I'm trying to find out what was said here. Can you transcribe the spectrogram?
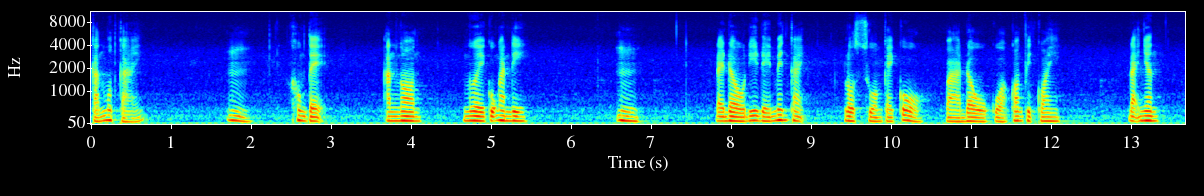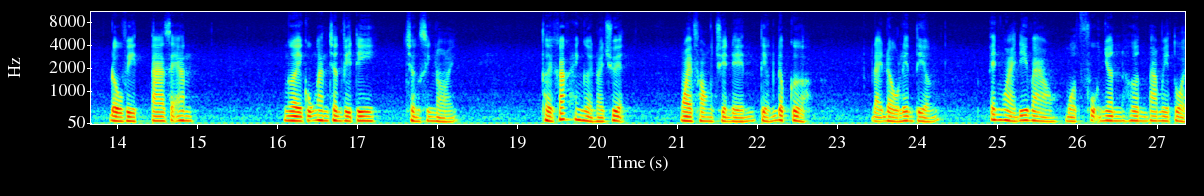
Cắn một cái. Ừ không tệ. Ăn ngon. Người cũng ăn đi. Ừ. Đại đầu đi đến bên cạnh, Lột xuống cái cổ và đầu của con vịt quay. Đại nhân, Đầu vịt ta sẽ ăn. Người cũng ăn chân vịt đi, Trường sinh nói. Thời khắc hai người nói chuyện, Ngoài phòng chuyển đến tiếng đập cửa. Đại đầu lên tiếng. Bên ngoài đi vào một phụ nhân hơn 30 tuổi.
